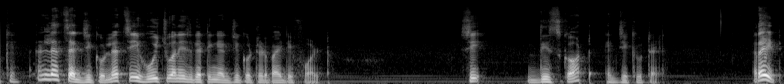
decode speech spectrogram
okay. And let us execute. Let us see which one is getting executed by default. See this got executed. Right?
